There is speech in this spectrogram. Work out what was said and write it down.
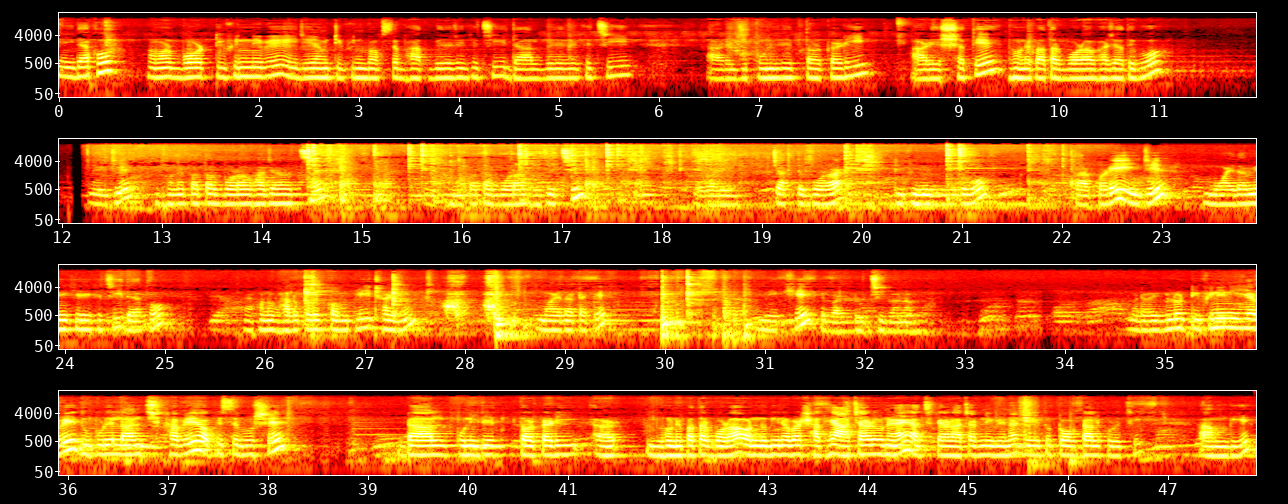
এই দেখো, আমার বর টিফিন নেবে। এই যে আমি টিফিন বক্সে ভাত বেড়ে রেখেছি, ডাল বেড়ে রেখেছি, আর এই যে পনিরের তরকারি, আর এর সাথে ধনে পাতার বড়া ভাজা দেব। এই যে ধনে পাতার বড়া ভাজা হচ্ছে ধনে পাতার বড়া ভেজেছি। এবার এই চারটে বড়া টিফিনে দিয়ে দেবো। তারপরে এই যে ময়দা মেখে রেখেছি, দেখো। এখনও ভালো করে কমপ্লিট হয়নি ময়দাটাকে। মেখে এবার লুচি বানাবো। মানে ওইগুলো টিফিনে নিয়ে যাবে, দুপুরে লাঞ্চ খাবে অফিসে বসে। ডাল, পনিরের তরকারি আর ধনে পাতার বড়া। অন্যদিন আবার সাথে আচারও নেয়, আজকে আর আচার নেবে না। যেহেতু টক ডাল করেছি, আম দিয়ে,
